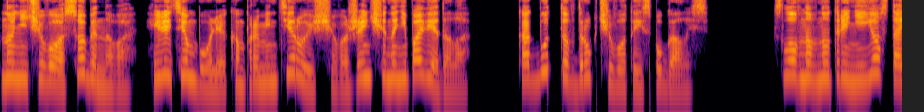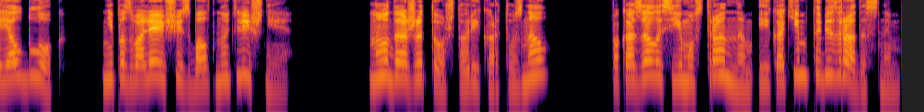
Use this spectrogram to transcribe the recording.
Но ничего особенного или тем более компрометирующего женщина не поведала, как будто вдруг чего-то испугалась. Словно внутри нее стоял блок, не позволяющий сболтнуть лишнее. Но даже то, что Рикард узнал, показалось ему странным и каким-то безрадостным.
